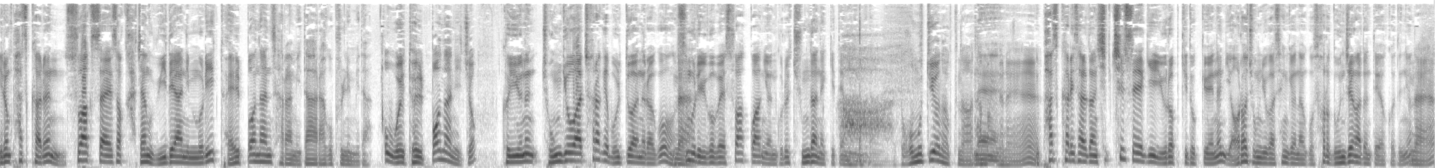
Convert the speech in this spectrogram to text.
이런 파스칼은 수학사에서 가장 위대한 인물이 될 뻔한 사람이다라고 불립니다. 어, 왜 될 뻔한이죠? 그 이유는 종교와 철학에 몰두하느라고 네. 27의 수학과학 연구를 중단했기 때문입니다. 아, 너무 뛰어났구나, 다방면에. 네. 파스칼이 살던 17세기 유럽 기독교에는 여러 종류가 생겨나고 서로 논쟁하던 때였거든요. 네.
